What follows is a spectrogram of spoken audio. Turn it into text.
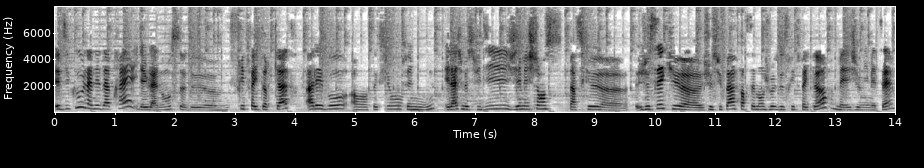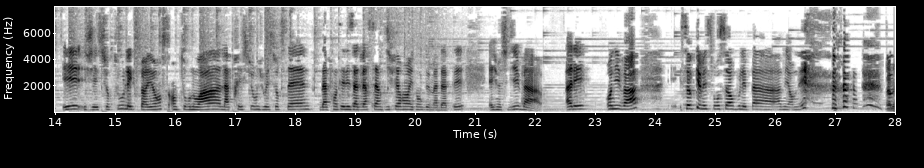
Et du coup, l'année d'après, il y a eu l'annonce de euh, Street Fighter 4 à l'Evo en section féminine. Et là, je me suis dit, j'ai mes chances parce que euh, je sais que euh, je suis pas forcément joueuse de Street Fighter, mais je m'y mettais et j'ai surtout l'expérience en tournoi, la pression de jouer sur scène, d'affronter des adversaires et donc de m'adapter. Et je me suis dit bah allez, on y va. Sauf que mes sponsors voulaient pas m'y emmener. Ah, Donc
